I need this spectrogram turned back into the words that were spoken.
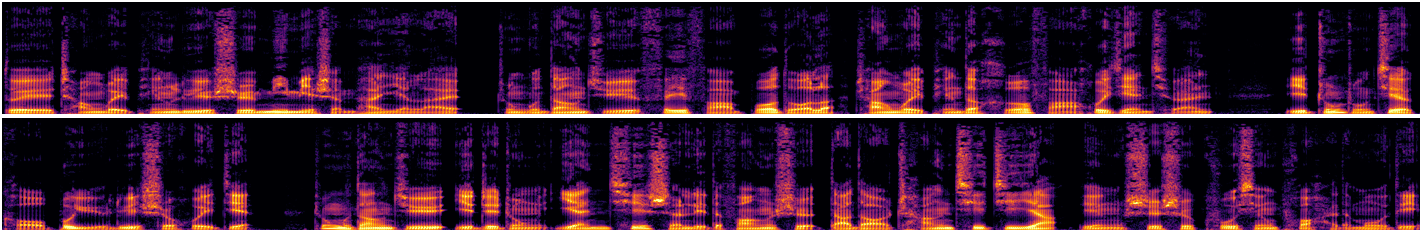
对常伟平律师秘密审判以来，中共当局非法剥夺了常伟平的合法会见权，以种种借口不与律师会见。中国当局以这种延期审理的方式，达到长期羁押并实施酷刑迫害的目的。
